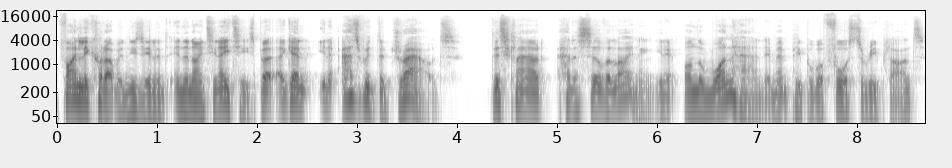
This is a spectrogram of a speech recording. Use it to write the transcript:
finally caught up with New Zealand in the 1980s. But again, you know, as with the drought, this cloud had a silver lining. You know, on the one hand, it meant people were forced to replant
